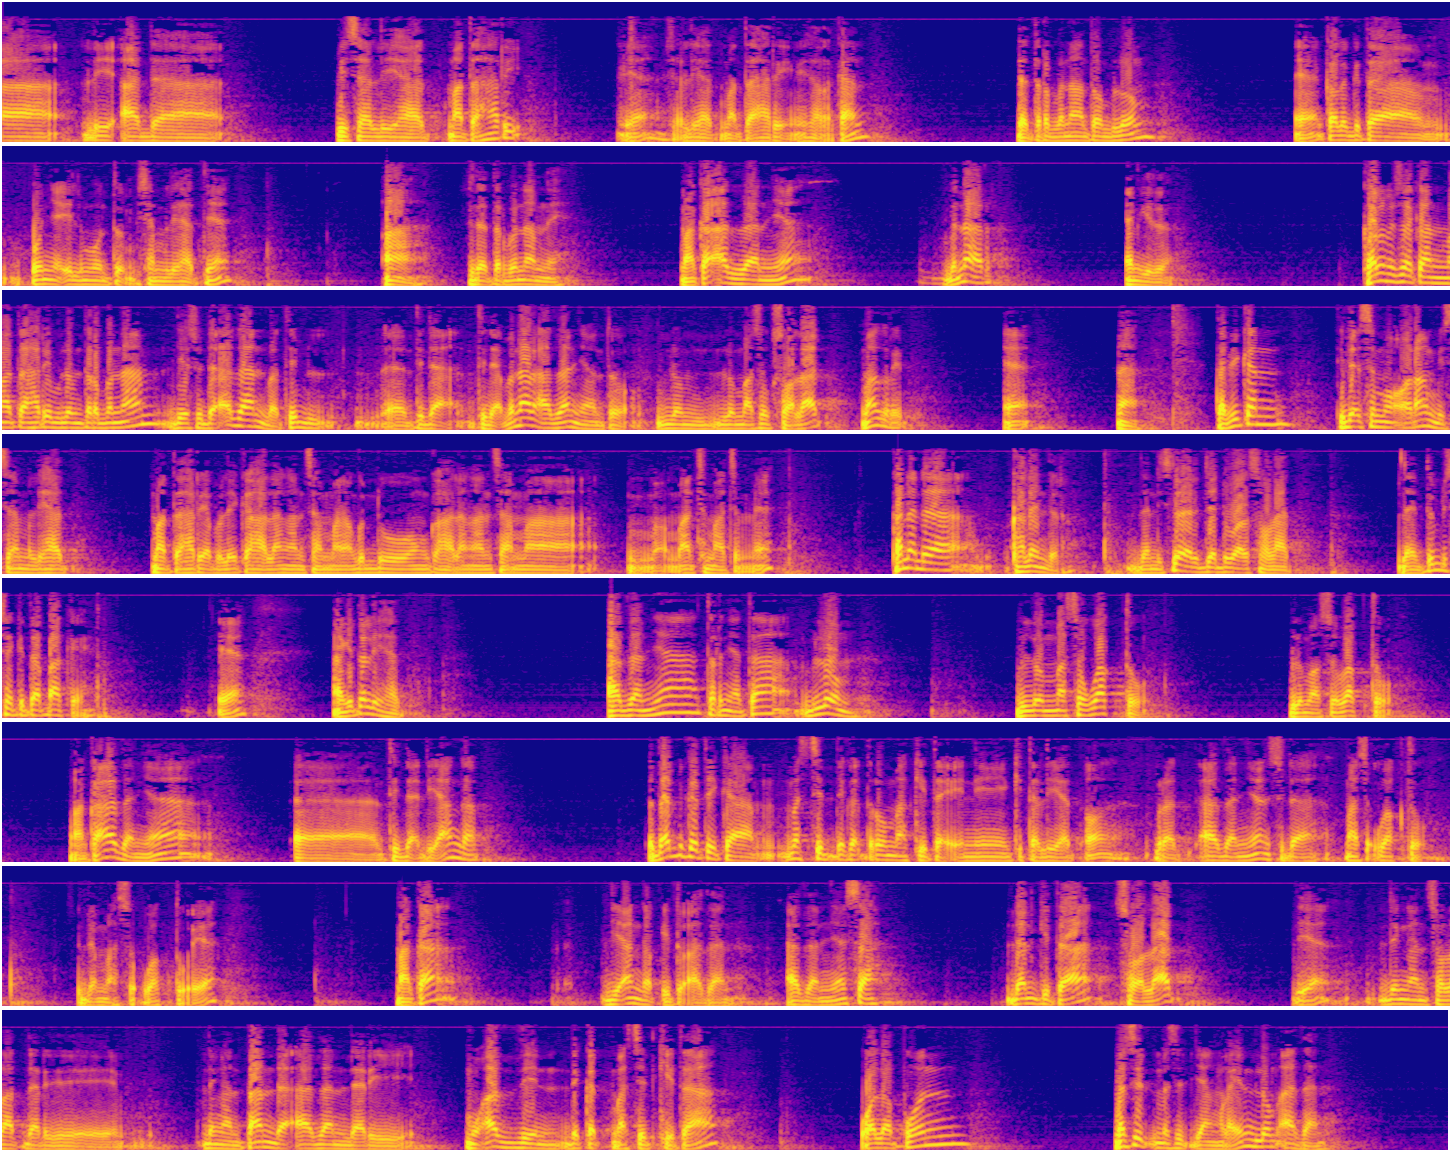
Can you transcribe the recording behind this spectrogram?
li ada bisa lihat matahari ya bisa lihat matahari misalkan sudah terbenam atau belum Ya, kalau kita punya ilmu untuk bisa melihatnya, ah, sudah terbenam nih. Maka azannya benar. Kan gitu. Kalau misalkan matahari belum terbenam, dia sudah azan, berarti eh, tidak tidak benar azannya untuk belum belum masuk sholat maghrib. Ya. Nah, tapi kan tidak semua orang bisa melihat matahari apalagi kehalangan sama gedung, kehalangan sama macam-macam ya. Kan ada kalender dan di situ ada jadwal sholat dan itu bisa kita pakai. Ya, nah kita lihat azannya ternyata belum belum masuk waktu, belum masuk waktu, maka azannya eh, tidak dianggap. Tetapi ketika masjid dekat rumah kita ini kita lihat, oh berat azannya sudah masuk waktu, sudah masuk waktu ya, maka dianggap itu azan. Azannya sah. Dan kita sholat ya dengan sholat dari dengan tanda azan dari muadzin dekat masjid kita walaupun masjid-masjid yang lain belum azan.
